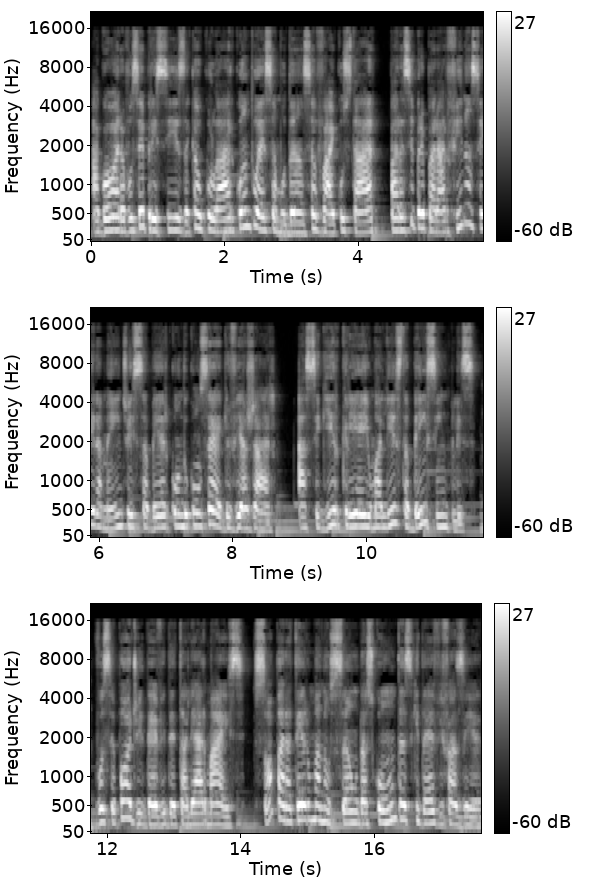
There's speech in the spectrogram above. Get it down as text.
Agora você precisa calcular quanto essa mudança vai custar para se preparar financeiramente e saber quando consegue viajar. A seguir, criei uma lista bem simples. Você pode e deve detalhar mais, só para ter uma noção das contas que deve fazer.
